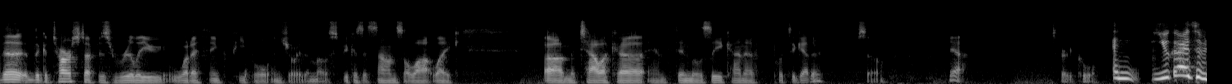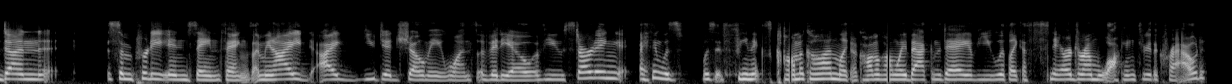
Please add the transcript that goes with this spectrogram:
the the guitar stuff is really what I think people enjoy the most because it sounds a lot like uh, Metallica and Thin Lizzy kind of put together. So yeah, very cool. and you guys have done some pretty insane things. I mean i i you did show me once a video of you starting i think it was was it phoenix comic-con like a comic-con way back in the day of you with like a snare drum walking through the crowd.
